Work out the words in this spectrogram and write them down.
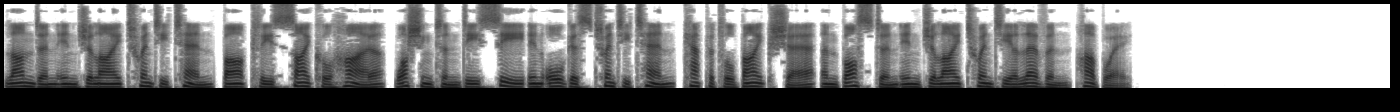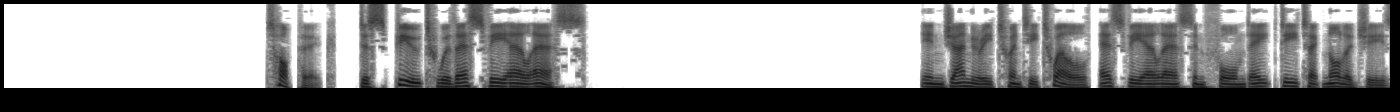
London in July 2010 Barclays Cycle Hire, Washington, D.C. in August 2010 Capital Bike Share and Boston in July 2011 Hubway. Topic: Dispute with SVLS. In January 2012, SVLS informed 8D Technologies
